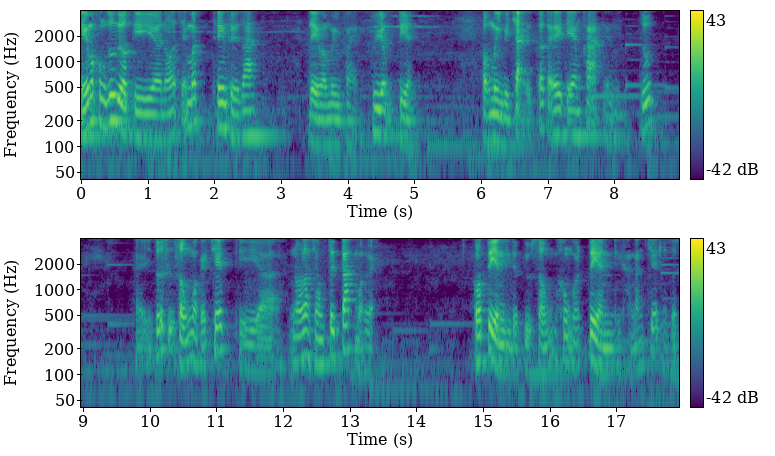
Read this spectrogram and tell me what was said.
Nếu mà không rút được thì à, nó sẽ mất thêm thời gian để mà mình phải huy động tiền. Hoặc mình phải chạy các cái ATM khác để mình rút. Đấy, giữa sự sống và cái chết thì uh, nó là trong tích tắc mọi người có tiền thì được cứu sống, không có tiền thì khả năng chết là rất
